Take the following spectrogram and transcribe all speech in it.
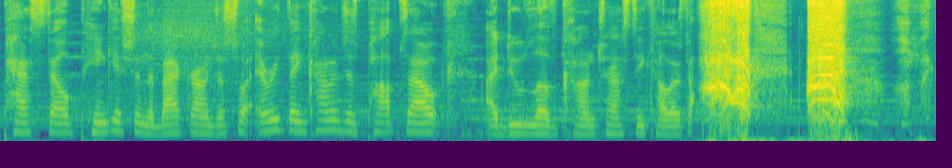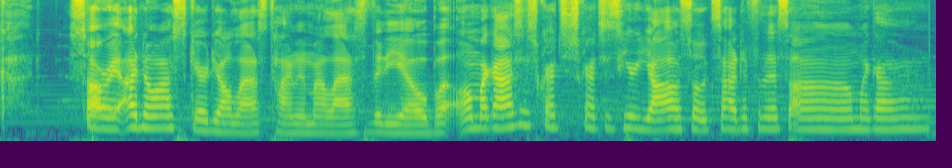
pastel pinkish in the background just so everything kind of just pops out. I do love contrasty colors. Ah! Sorry, I know I scared y'all last time in my last video, but oh my gosh, the Scratchy Scratches here. Y'all so excited for this. Oh my god.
